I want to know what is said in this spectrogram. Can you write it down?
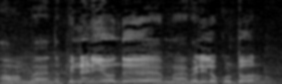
அவன் இந்த பின்னணியை வந்து வெளியில் கொண்டு வரணும்.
